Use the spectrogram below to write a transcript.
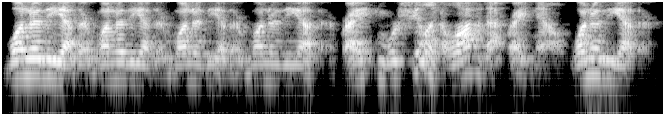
One or the other, one or the other, one or the other, one or the other, right? And we're feeling a lot of that right now, one or the other.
